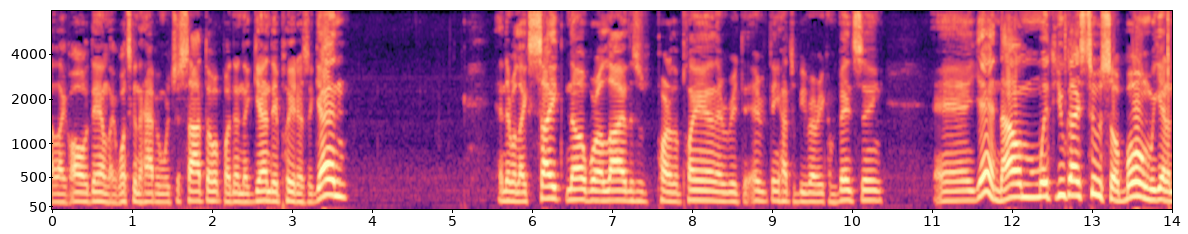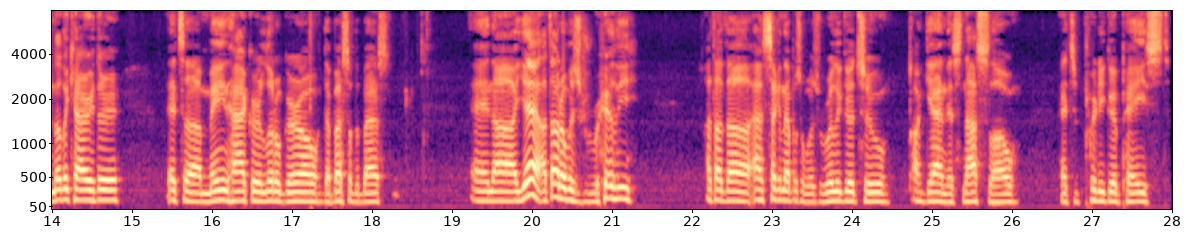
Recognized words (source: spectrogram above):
And like, oh, damn, like what's to happen with Chisato? But then again, they played us again. And they were like, psych, no, we're alive. This is part of the plan. Everything, everything had to be very convincing. And yeah, now I'm with you guys too. So boom, we get another character. It's a main hacker, little girl, the best of the best. And uh, yeah, I thought it was really, I thought the uh, second episode was really good too. Again, it's not slow. It's a pretty good paced.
